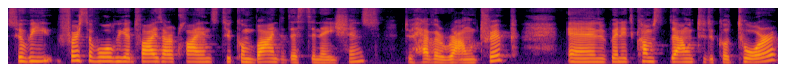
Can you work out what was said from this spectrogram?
So we first of all we advise our clients to combine the destinations to have a round trip. And when it comes down to the Kotor,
